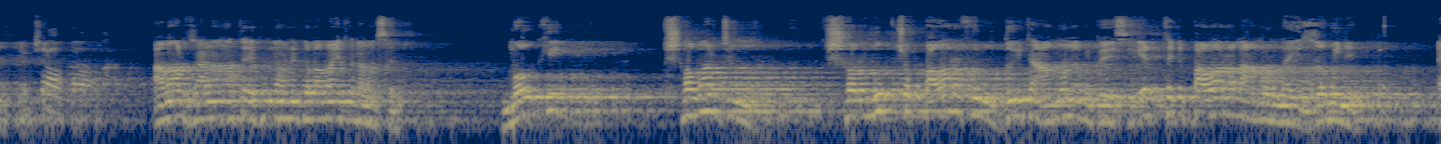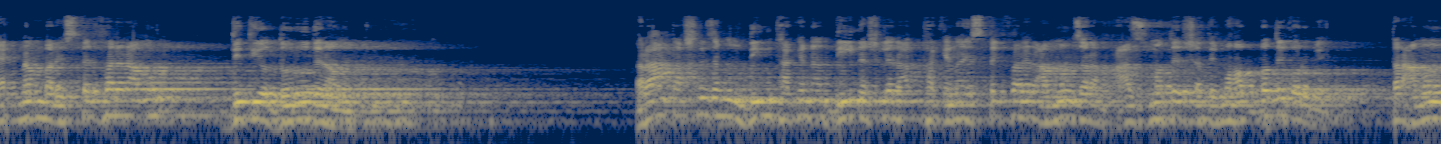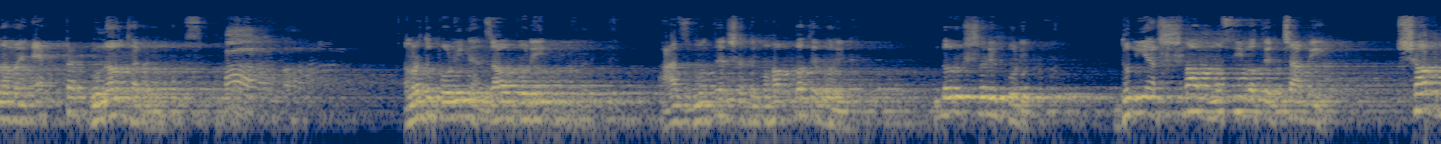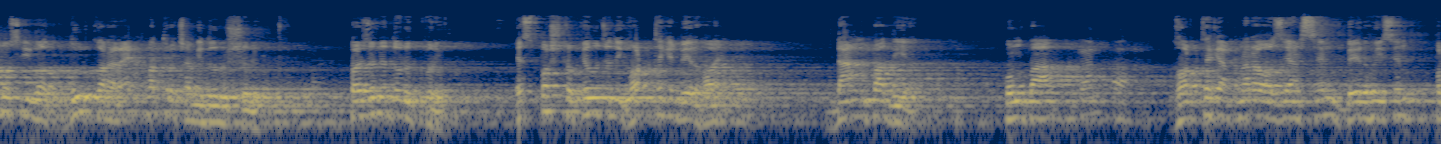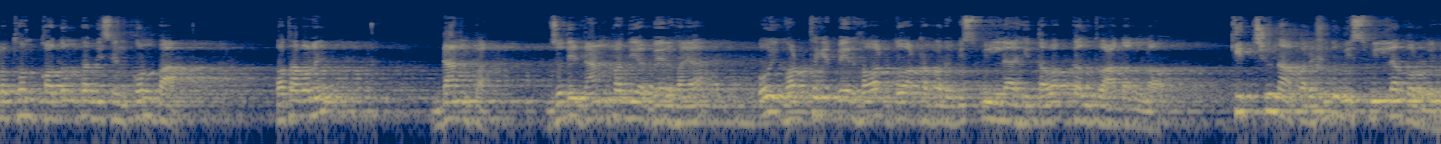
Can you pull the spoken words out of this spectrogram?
আমার জানা মতে এখানে অনেক ওলামাই কেরাম আছেন। মৌখিক সবার জন্য সর্বোচ্চ পাওয়ারফুল দুইটা আমল আমি পেয়েছি। এর থেকে পাওয়ার আমল নাই জমিনে। এক নাম্বার ইস্তেফারের আমল দ্বিতীয় দরুদের আমল। রাত আসলে যেমন দিন থাকে না দিন আসলে রাত থাকে না ইস্তেকফারের আমল যারা আজমতের সাথে মহব্বতে করবে তার আমল নামায় একটা গুণাও থাকবে আমরা তো পড়ি না, যাও পড়ি। আজমতের সাথে মহব্বতে পড়ি না। দরুদ শরীফ পড়ি। দুনিয়ার সব মুসিবতের চাবি, সব মুসিবত দূর করার একমাত্র চাবি দরুদ শরীফ। কয়জনে দরুদ পড়ি? স্পষ্ট, কেউ যদি ঘর থেকে বের হয়, ডান পা দিয়ে, কোন পা? ঘর থেকে আপনারা অজে আসছেন, বের হইছেন, প্রথম কদমটা দিছেন কোন পা কথা বলেন। ডান পা। যদি ডান পা দিয়ে বের হয়া, ওই ঘর থেকে বের হওয়ার দোয়াটা পরে বিসমিল্লাহি তাওয়াক্কাল তো আদাল্লাহ কিচ্ছু না পারে, শুধু বিসমিল্লা পড়বে।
